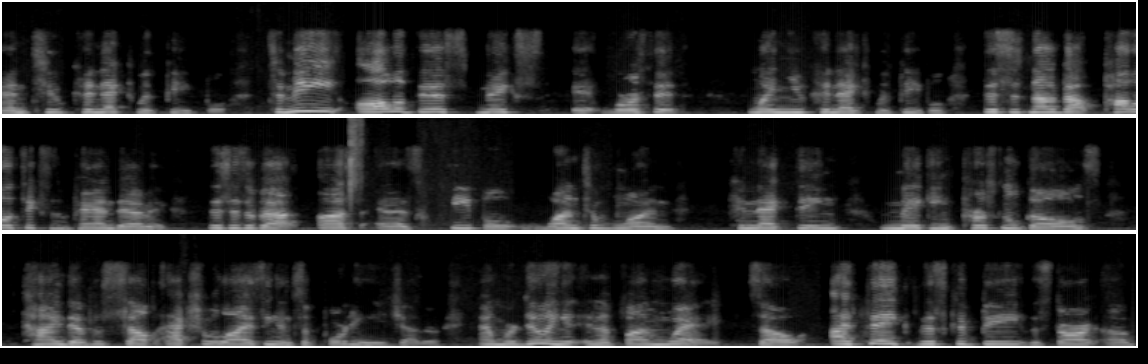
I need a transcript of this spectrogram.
and to connect with people. To me, all of this makes it worth it when you connect with people. This is not about politics and pandemic. This is about us as people, one to one, connecting, making personal goals, kind of self actualizing and supporting each other. And we're doing it in a fun way. So I think this could be the start of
